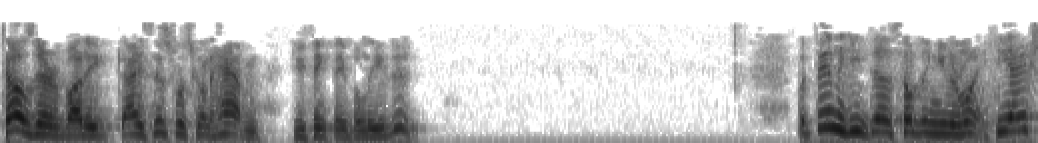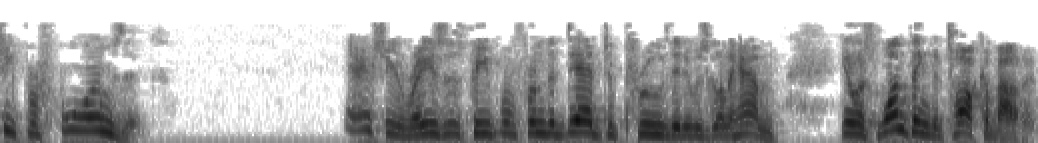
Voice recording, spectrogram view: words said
tells everybody, guys, this is what's going to happen. Do you think they believed it? But then he does something even more. He actually performs it. He actually raises people from the dead to prove that it was going to happen. You know, it's one thing to talk about it.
